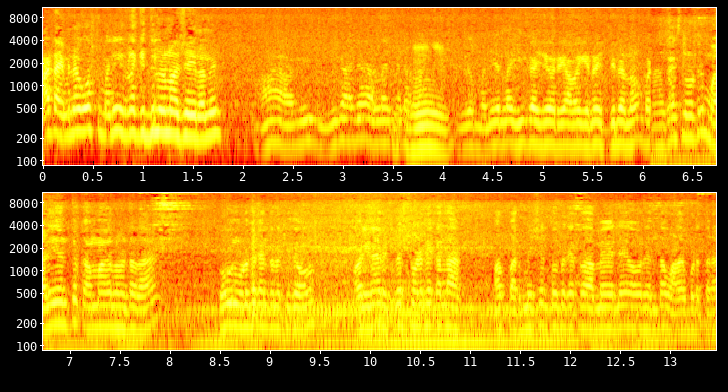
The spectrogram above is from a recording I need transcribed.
ಆ ಟೈಮಿನಾಗ ಅಷ್ಟು ಮನೆ ಇರ್ಲಕ್ಕಿದ್ದಿಲ್ಲ ನಾವು ಅಜಯ್ ಇಲ್ಲ ಈಗ ಮನಿ ಎಲ್ಲ ಈಗ ಆಗ್ಯಾವ್ರಿ ಅವಾಗ ಏನೋ ಇದ್ದಿಲ್ಲನೋ ಬಟ್ ಹಂಗಾಯ್ತು ನೋಡ್ರಿ ಮಳಿ ಅಂತೂ ಕಮ್ಮ ಆಗಲ್ಲ ಹೊಂಟದ. ಹೋಗಿ ನೋಡ್ಬೇಕಂತ ಅವ್ರಿಗೆ ರಿಕ್ವೆಸ್ಟ್ ಮಾಡ್ಬೇಕಲ್ಲ ಅವ್ರ ಪರ್ಮಿಷನ್ ತೊಗೋಬೇಕಂತ ಆಮೇಲೆ ಅವ್ರೆಂತ ಒಳಗೆ ಬಿಡ್ತಾರ.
